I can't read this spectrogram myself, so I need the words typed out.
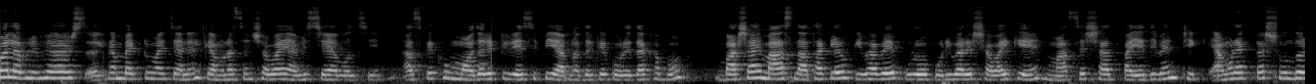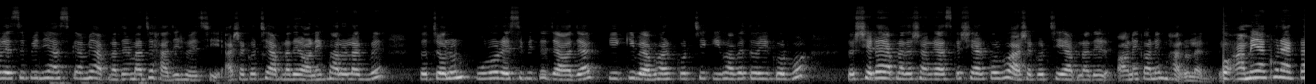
my lovely viewers welcome back to my channel কেমন আছেন সবাই? আমি শ্রেয়া বলছি। আজকে খুব মজার একটি রেসিপি আপনাদেরকে করে দেখাবো। বাসায় মাছ না থাকলেও কীভাবে পুরো পরিবারের সবাইকে মাছের স্বাদ পাইয়ে দিবেন, ঠিক এমন একটা সুন্দর রেসিপি নিয়ে আজকে আমি আপনাদের মাঝে হাজির হয়েছি। আশা করছি আপনাদের অনেক ভালো লাগবে। তো চলুন, পুরো রেসিপিতে যাওয়া যাক। কি কি ব্যবহার করছি, কীভাবে তৈরি করব? তো সেটাই আপনাদের সঙ্গে আজকে শেয়ার করব। আশা করছি আপনাদের অনেক অনেক ভালো লাগবে। তো আমি এখন একটা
